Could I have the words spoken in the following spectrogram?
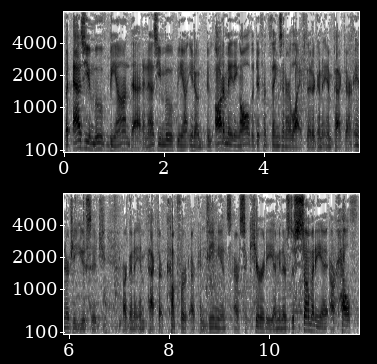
But as you move beyond that, and as you move beyond, you know, automating all the different things in our life that are going to impact our energy usage, are going to impact our comfort, our convenience, our security. I mean, there's just so many. Uh, our health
